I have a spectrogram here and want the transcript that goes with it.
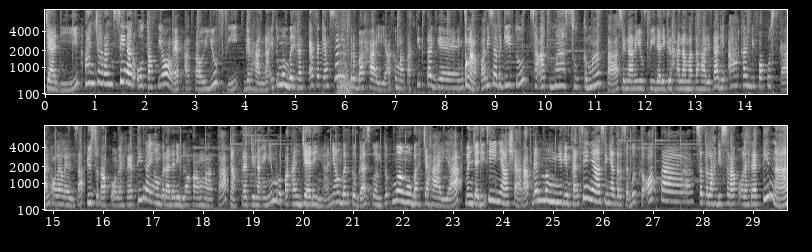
Jadi, pancaran sinar ultraviolet atau UV gerhana itu memberikan efek yang sangat berbahaya ke mata kita, geng. Kenapa bisa begitu? Saat masuk ke mata, sinar UV dari gerhana matahari tadi akan difokuskan oleh lensa diserap oleh retina yang berada di belakang mata. Nah, retina ini merupakan jaringan yang bertugas untuk mengubah cahaya menjadi sinyal syaraf dan mengirimkan sinyal-sinyal tersebut ke otak. Setelah diserap oleh retina,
